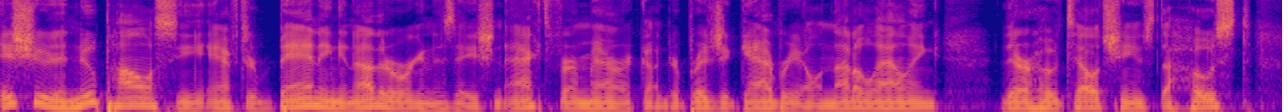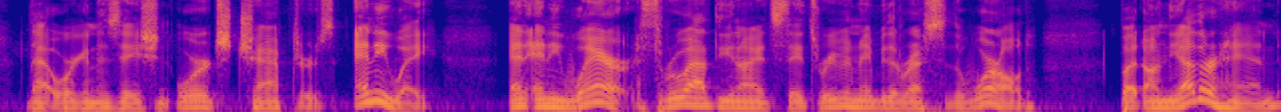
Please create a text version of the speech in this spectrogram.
issued a new policy after banning another organization, Act for America, under Brigitte Gabriel, and not allowing their hotel chains to host that organization or its chapters anyway and anywhere throughout the United States or even maybe the rest of the world. But on the other hand,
